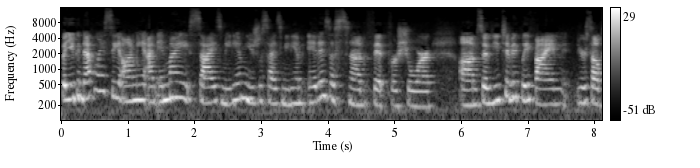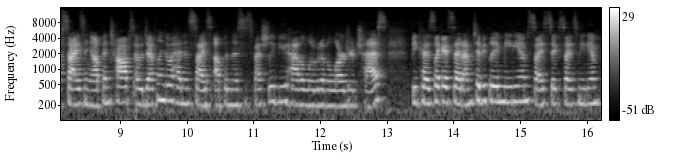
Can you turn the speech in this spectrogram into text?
but you can definitely see on me, I'm in my size medium, usual size medium. It is a snug fit for sure. Um, so if you typically find yourself sizing up in tops, I would definitely go ahead and size up in this, especially if you have a little bit of a larger chest because like I said, I'm typically a medium, size six, size medium,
